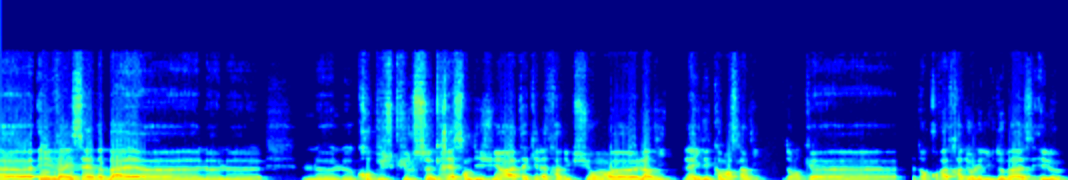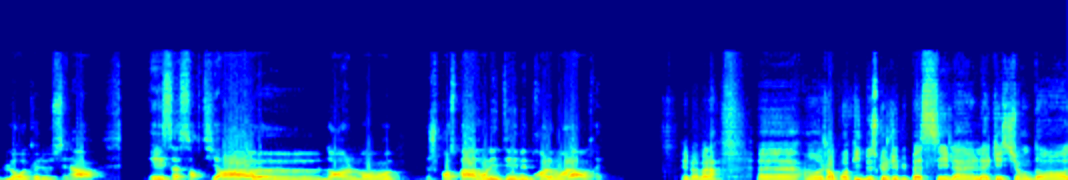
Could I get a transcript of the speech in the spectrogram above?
Euh, et Weissen, bah, euh, le, le, le, Cropuscule secret Sandy Julien a attaqué la traduction lundi. Là, il commence lundi. Donc, donc on va traduire le livre de base et le, recueil de scénar. Et ça sortira normalement, je pense pas avant l'été, mais probablement à la rentrée. Et ben voilà. Euh, j'en profite parce que j'ai vu passer la, question dans,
